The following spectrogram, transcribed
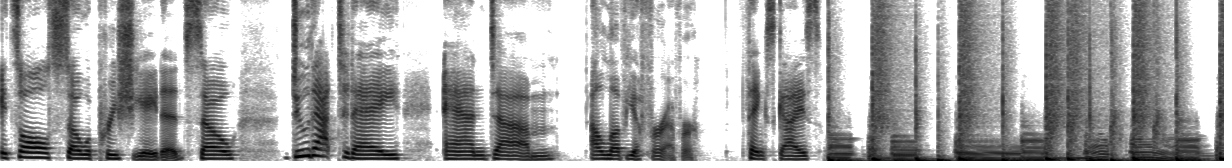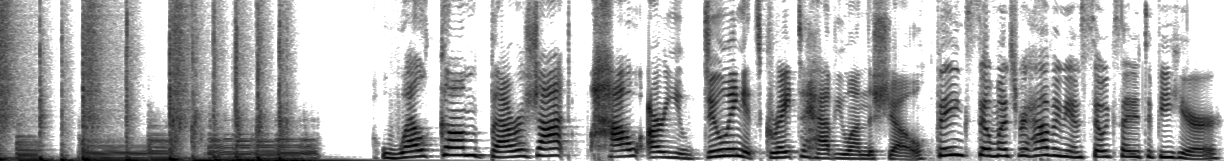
it's all so appreciated. So do that today, and um, I'll love you forever. Thanks, guys. Welcome, Parijat. How are you doing? It's great to have you on the show. Thanks so much for having me. I'm so excited to be here.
